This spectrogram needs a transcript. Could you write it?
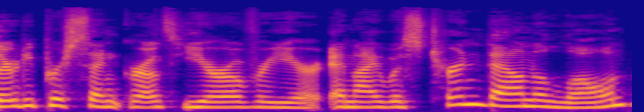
30% growth year over year. And I was turned down a loan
